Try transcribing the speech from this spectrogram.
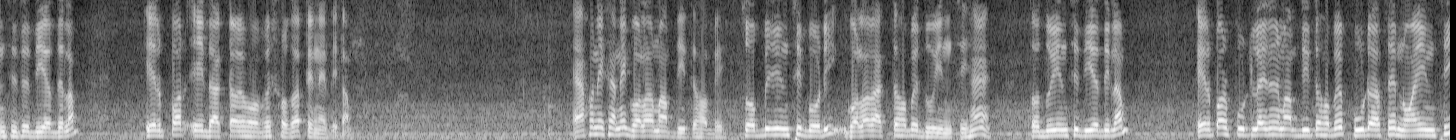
ইঞ্চিতে দিয়ে দিলাম। এরপর এই দাগটা ওইভাবে সোজা টেনে দিলাম। এখন এখানে গলার মাপ দিতে হবে। চব্বিশ ইঞ্চি বডি, গলা রাখতে হবে দুই ইঞ্চি হ্যাঁ? তো দুই ইঞ্চি দিয়ে দিলাম। এরপর পুট লাইনের মাপ দিতে হবে। পুট আছে নয় ইঞ্চি,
